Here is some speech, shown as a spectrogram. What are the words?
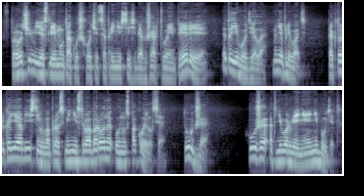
Впрочем, если ему так уж хочется принести себя в жертву Империи, это его дело, мне плевать. Как только я объяснил вопрос министру обороны, он успокоился. Тут же. Хуже от его рвения не будет.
